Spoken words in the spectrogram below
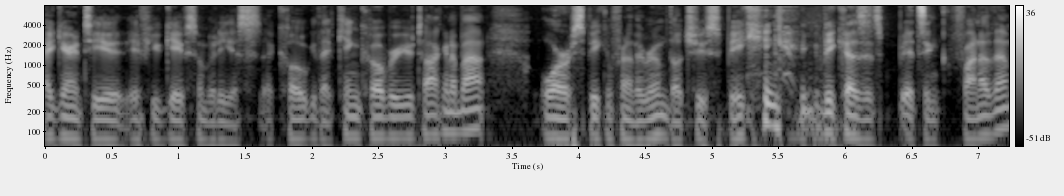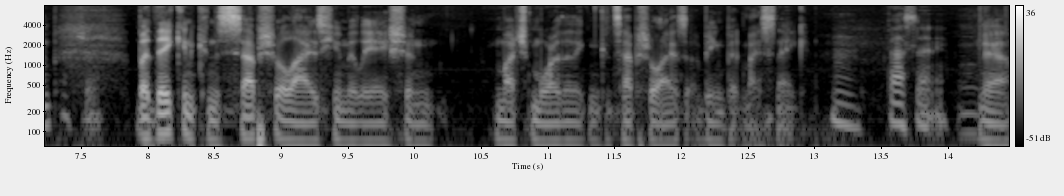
I guarantee you, if you gave somebody a, a cobra, that king cobra you're talking about, or speak in front of the room, they'll choose speaking because it's it's in front of them. But they can conceptualize humiliation much more than they can conceptualize being bit by a snake. Mm, fascinating. Yeah.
